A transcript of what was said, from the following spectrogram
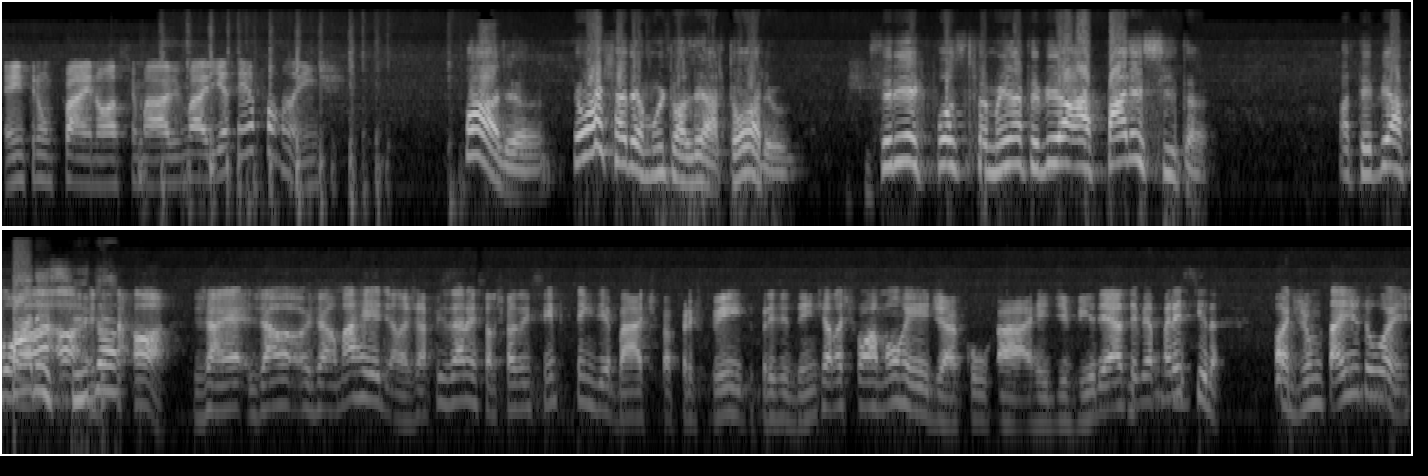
Entre um Pai Nosso e uma Ave Maria, tem a Fórmula Indy. Olha, eu acharia muito aleatório. Seria que fosse também na TV Aparecida. A TV Pô, ó, Aparecida. Ó, ó, já, é, já, já é uma rede, elas já fizeram isso, elas fazem sempre que tem debate para prefeito, presidente, elas formam rede, a, a Rede Vida e a TV Aparecida. Pode juntar as duas.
